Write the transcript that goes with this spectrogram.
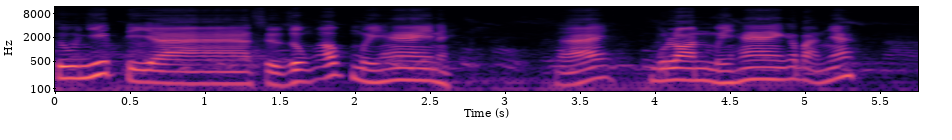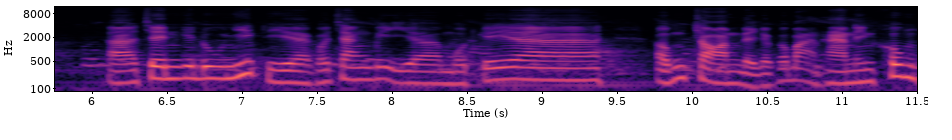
Đu nhíp thì à, sử dụng ốc 12 này. Đấy bulon 12 các bạn nhé. À, trên cái đu nhíp thì à, có trang bị à, một cái à, ống tròn để cho các bạn hàn lên khung.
